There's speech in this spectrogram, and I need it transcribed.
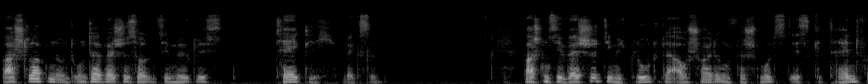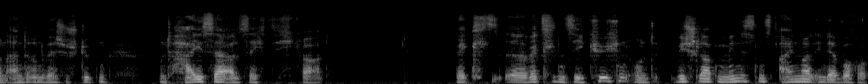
Waschlappen und Unterwäsche sollten Sie möglichst täglich wechseln. Waschen Sie Wäsche, die mit Blut oder Ausscheidungen verschmutzt ist, getrennt von anderen Wäschestücken und heißer als 60 Grad. Äh, wechseln Sie Küchen- und Wischlappen mindestens einmal in der Woche.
